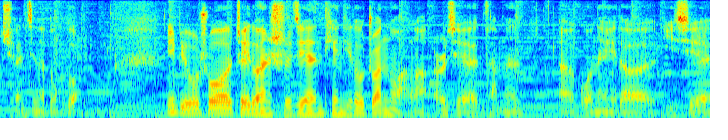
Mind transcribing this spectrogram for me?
全新的动作。你比如说这段时间天气都转暖了，而且咱们呃国内的一些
